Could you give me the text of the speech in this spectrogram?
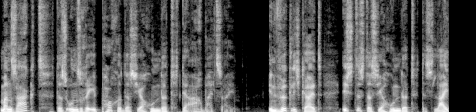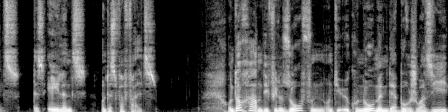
Man sagt, dass unsere Epoche das Jahrhundert der Arbeit sei. In Wirklichkeit ist es das Jahrhundert des Leids, des Elends und des Verfalls. Und doch haben die Philosophen und die Ökonomen der Bourgeoisie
